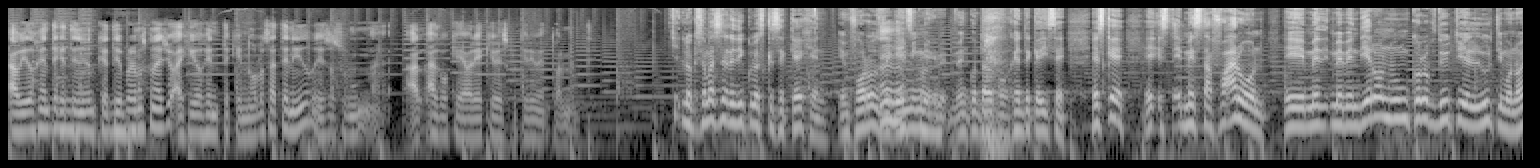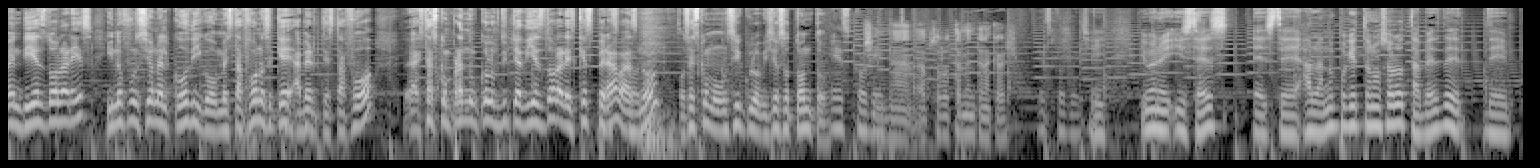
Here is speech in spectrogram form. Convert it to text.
ha habido gente que, tiene, que tiene problemas con ello, ha habido gente que no los ha tenido, y eso es un, algo que habría que discutir eventualmente. Lo que se me hace ridículo es que se quejen. En foros de gaming me, he encontrado con gente que dice, es que este, me estafaron, eh, me, vendieron un Call of Duty el último, ¿no? En 10 dólares y no funciona el código, me estafó, no sé qué. A ver, ¿te estafó? Estás comprando un Call of Duty a 10 dólares, ¿qué esperabas, no? O sea, es como un círculo vicioso tonto. Es correcto. absolutamente nada que ver. Es correcto. Sí. Y bueno, y ustedes, este, hablando un poquito no solo tal vez de,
